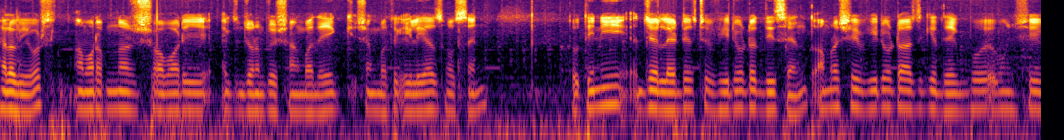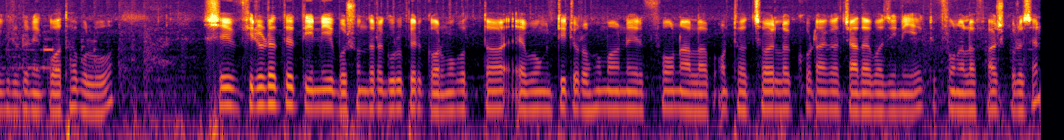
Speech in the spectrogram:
হ্যালো ভিউয়ার্স আমার আপনার সবারই একজন জনপ্রিয় সাংবাদিক সাংবাদিক ইলিয়াস হোসেন। তো তিনি যে লেটেস্ট ভিডিওটা দিয়েছেন তো আমরা সেই ভিডিওটা আজকে দেখব এবং সেই ভিডিওটা নিয়ে কথা বলব। সেই ভিডিওটাতে তিনি বসুন্ধরা গ্রুপের কর্মকর্তা এবং টিটো রহমানের ফোন আলাপ, অর্থাৎ ছয় লক্ষ টাকা চাঁদাবাজি নিয়ে একটি ফোন আলাপ ফাঁস করেছেন।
